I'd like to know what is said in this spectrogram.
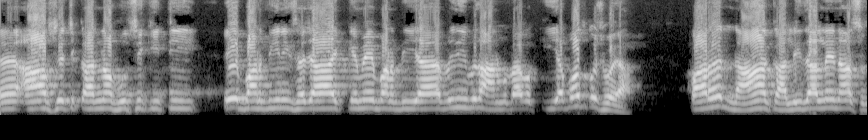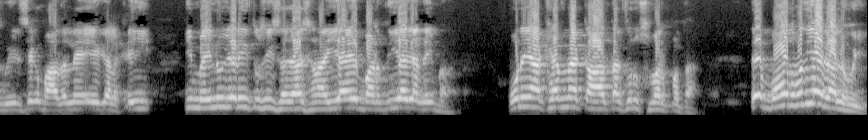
ਆਪਸ ਵਿੱਚ ਕਾਨਾਫੂਸੀ ਕੀਤੀ, ਇਹ ਬਣਦੀ ਨਹੀਂ ਸਜ਼ਾ ਕਿਵੇਂ ਬਣਦੀ ਆ, ਵਿਧੀ ਵਿਧਾਨ ਮੁਤਾਬਕ ਕੀ ਆ, ਬਹੁਤ ਕੁਝ ਹੋਇਆ। ਪਰ ਨਾ ਅਕਾਲੀ ਦਲ ਨੇ, ਨਾ ਸੁਖਬੀਰ ਸਿੰਘ ਬਾਦਲ ਨੇ ਇਹ ਗੱਲ ਕਹੀ ਕਿ ਮੈਨੂੰ ਜਿਹੜੀ ਤੁਸੀਂ ਸਜ਼ਾ ਸੁਣਾਈ ਆ, ਇਹ ਬਣਦੀ ਆ ਜਾਂ ਨਹੀਂ ਬਣਦੀ ਉਹਨੇ ਆਖਿਆ, ਮੈਂ ਅਕਾਲ ਤਖਤ ਨੂੰ ਸਮਰਪਿਤ ਆ। ਤੇ ਬਹੁਤ ਵਧੀਆ ਗੱਲ ਹੋਈ।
